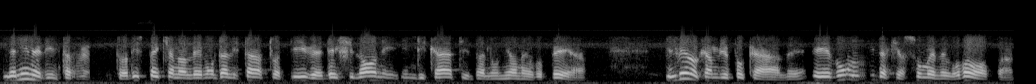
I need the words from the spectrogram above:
Le linee di intervento rispecchiano le modalità attuative dei filoni indicati dall'Unione Europea. Il vero cambio epocale è l'guida che assume l'Europa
